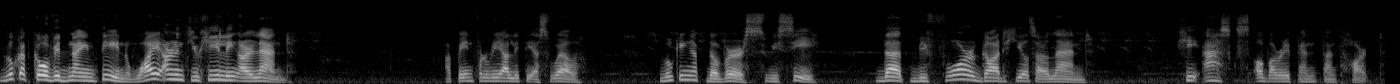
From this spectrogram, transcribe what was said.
look at COVID-19. Why aren't you healing our land? A painful reality as well. Looking at the verse, we see that before God heals our land, He asks of a repentant heart.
